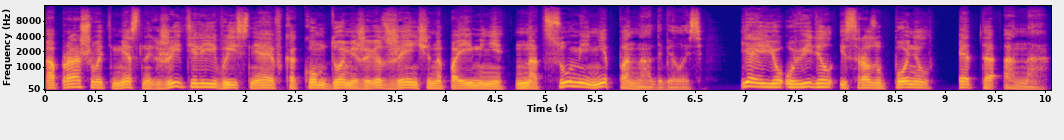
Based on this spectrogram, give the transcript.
Опрашивать местных жителей, выясняя, в каком доме живет женщина по имени Нацуми, не понадобилось. Я ее увидел и сразу понял, это она.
